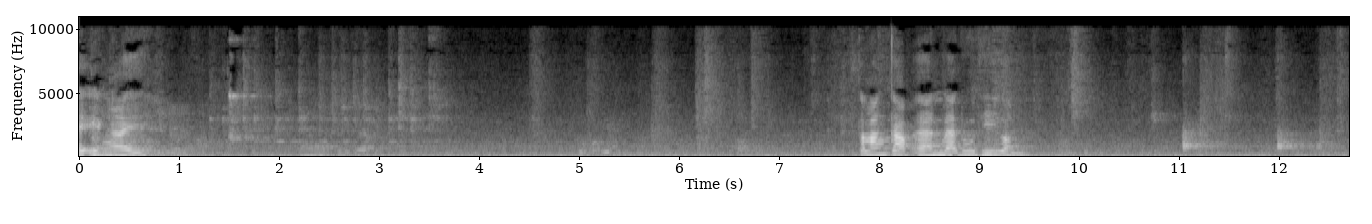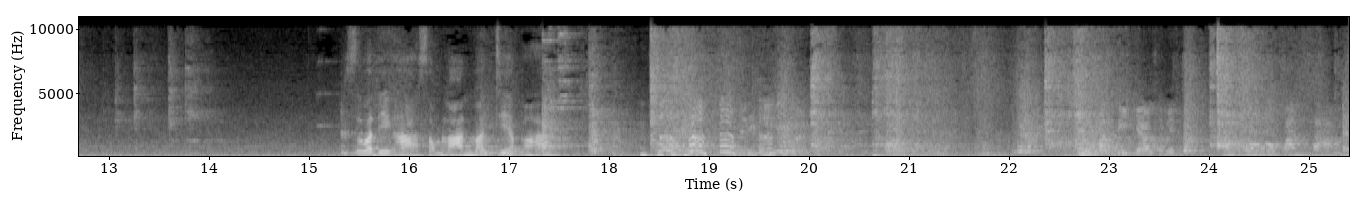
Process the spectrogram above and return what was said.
อ๊ะยังไง กำลังกลับแอนแวะดูที่ก่อน สวัสดีค่ะสำรานหวานเจี๊ยบนะคะ ปั่นสี่แก้วใช่ไหมครับเขาปั่นสามไม่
